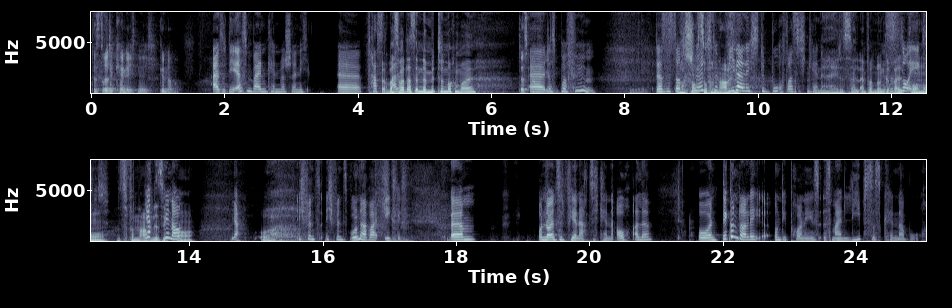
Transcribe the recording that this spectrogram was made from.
das dritte kenne ich nicht. Genau. Also die ersten beiden kennen wahrscheinlich äh, fast Was alle. war das in der Mitte nochmal? Das Äh, Parfüm. das Parfüm. Das ist das so schönste, vernach- widerlichste Buch, was ich kenne. Nee, das ist halt einfach nur ein Das ist so Gewaltporno. eklig. das ist vernachlässigbar. Ja. Oh. Ich finde es ich find's wunderbar eklig. Ähm, und 1984 kennen auch alle. Und Dick und Dolly und die Ponys ist mein liebstes Kinderbuch.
